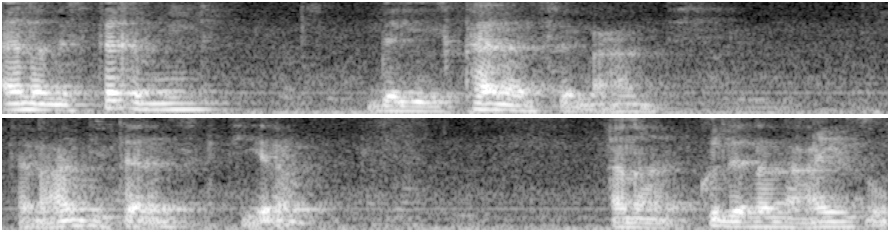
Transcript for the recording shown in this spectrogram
أنا مستغني بال talents اللي عندي. كان عندي talents كتيرة. أنا كل اللي أنا عايزه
